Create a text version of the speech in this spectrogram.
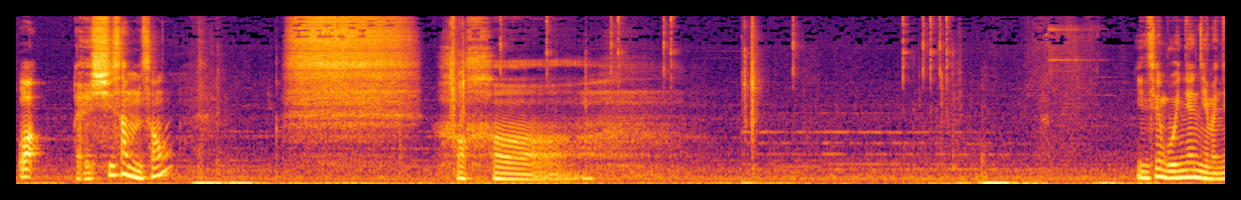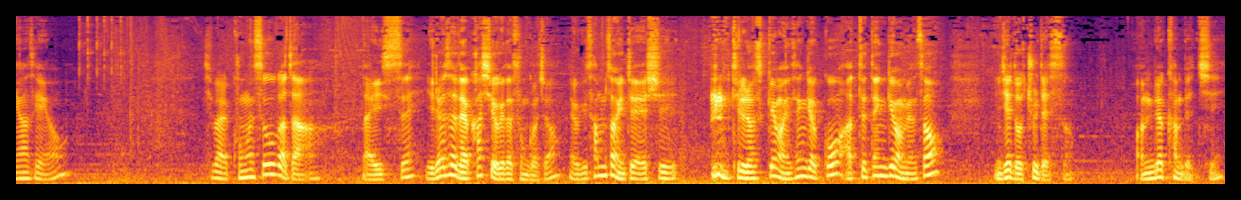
와 애쉬 삼성? 허허 인생 뭐 있냐님 안녕하세요. 제발 궁을 쓰고 가자. 나이스. 이래서 내가 카시 여기다 둔 거죠. 여기 삼성 이제 애쉬 딜러스 꽤 많이 생겼고 아트 땡겨오면서 이제 노출됐어. 완벽한 배치.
